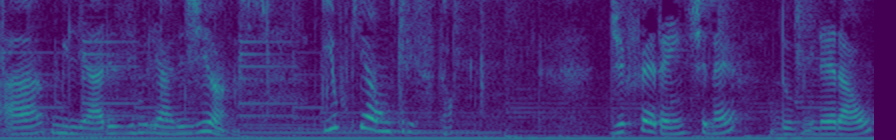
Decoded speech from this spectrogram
há milhares e milhares de anos. E o que é um cristal? Diferente, né, do mineral,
